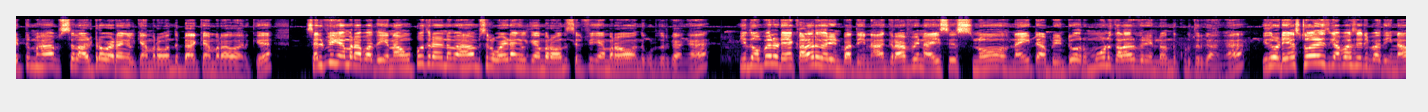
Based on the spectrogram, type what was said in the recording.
எட்டு mega pixel ultra wide angle camera வந்து பேக் கேமராவாக இருக்குது செல்ஃபி கேமரா பார்த்தீங்கன்னா முப்பத்தி ரெண்டு மெகா ஒயிட் ஆங்கிள் கேமரா வந்து செல்ஃபி கேமராவாக வந்து கொடுத்துருக்காங்க. இது மொபைலுடைய கலர் வேரியன்ட் பார்த்தீங்கன்னா கிராஃபின் ஐசிஸ் ஸ்னோ நைட் அப்படின்ட்டு ஒரு மூணு கலர் வேரியன்ட் வந்து கொடுத்துருக்காங்க. இதோடைய ஸ்டோரேஜ் கெப்பாசிட்டி பார்த்தீங்கன்னா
